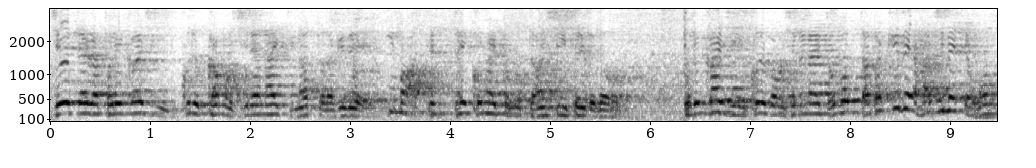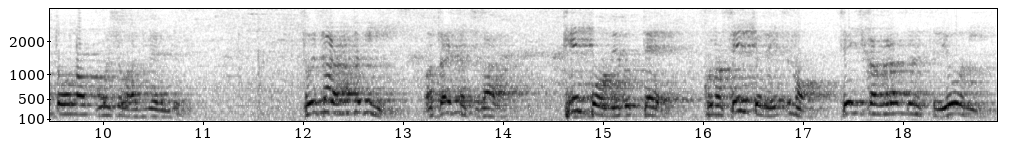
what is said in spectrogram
自衛隊が取り返しに来るかもしれないってなっただけで今は絶対来ないと思って安心してるけど取り返しに来るかもしれないと思っただけで初めて本当の交渉を始めるんです。そしたらあの時に私たちが憲法をめぐってこの選挙でいつも政治家がらされてるように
